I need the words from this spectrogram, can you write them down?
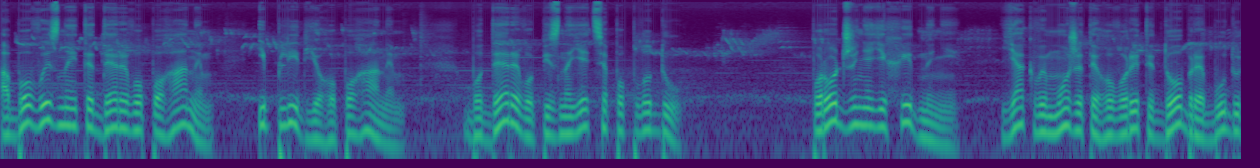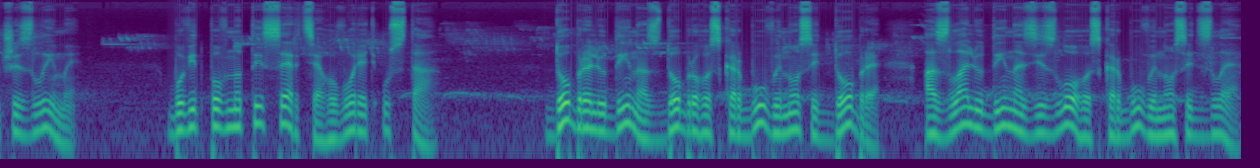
або визнайте дерево поганим і плід його поганим, бо дерево пізнається по плоду. Породження єхиднені, як ви можете говорити добре, будучи злими, бо від повноти серця говорять уста. Добра людина з доброго скарбу виносить добре, а зла людина зі злого скарбу виносить зле.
